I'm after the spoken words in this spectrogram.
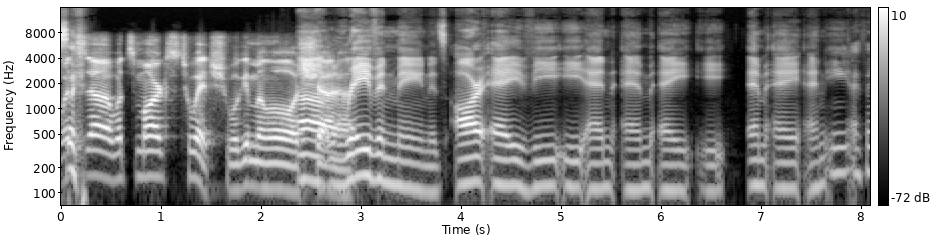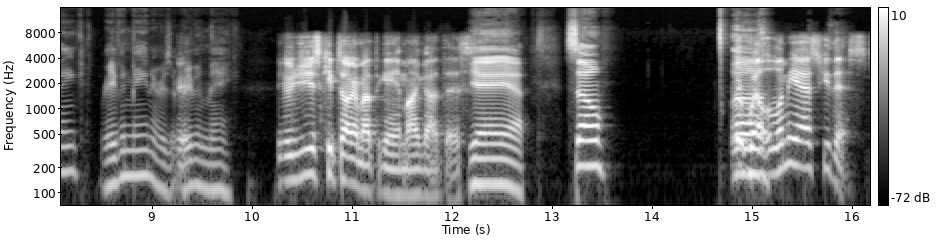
What's uh what's Mark's Twitch? We'll give him a little uh, shout out. Raven Main. It's R A V E N M A E M A N E. I think Raven Main or is it Raven May? Dude, you just keep talking about the game. I got this. Yeah, yeah. yeah. So, uh, well, let me ask you this.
